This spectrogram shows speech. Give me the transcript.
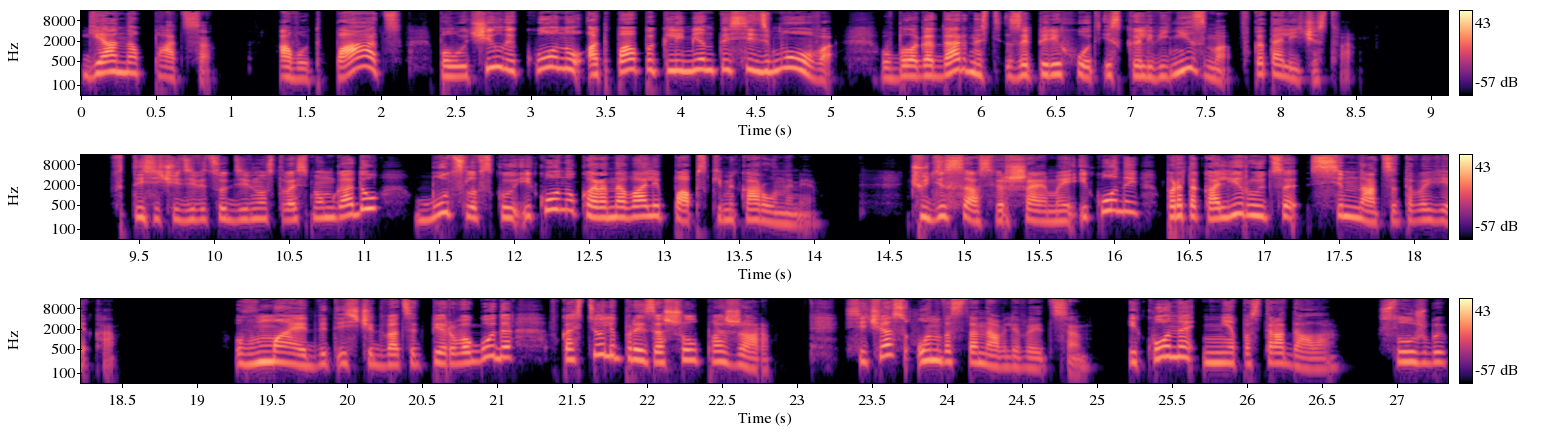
Яна Паца. А вот Пац получил икону от папы Климента VII в благодарность за переход из кальвинизма в католичество. В 1998 году Буцловскую икону короновали папскими коронами. Чудеса, совершаемые иконой, протоколируются с XVII века. В мае 2021 года в костеле произошел пожар. Сейчас он восстанавливается. Икона не пострадала. Службы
